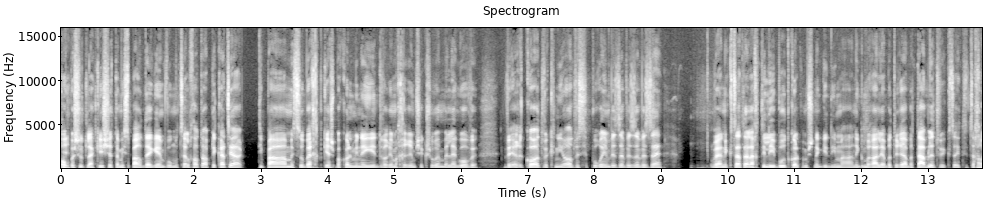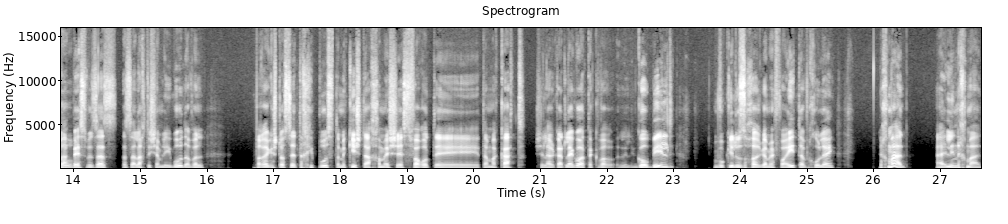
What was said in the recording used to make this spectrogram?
או כן. פשוט להקיש את המספר דגם והוא מוצא לך אותו. אפליקציה טיפה מסובכת, כי יש בה כל מיני דברים אחרים שקשורים בלגו, ו- וערכות וקניות וסיפורים וזה וזה וזה. ואני קצת הלכתי לאיבוד כל פעם שנגיד אם נגמרה לי הבטריה בטאבלט וקצת הייתי צריך. לאפס וזה, אז, אז הלכתי שם לאיבוד, אבל ברגע שאתה עושה את החיפוש, אתה מקיש את החמש ספרות, אה, את המכת של ערכת לגו, אתה כבר go build, והוא כאילו זוכר גם איפה היית וכולי. נחמד, היה לי נחמד.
